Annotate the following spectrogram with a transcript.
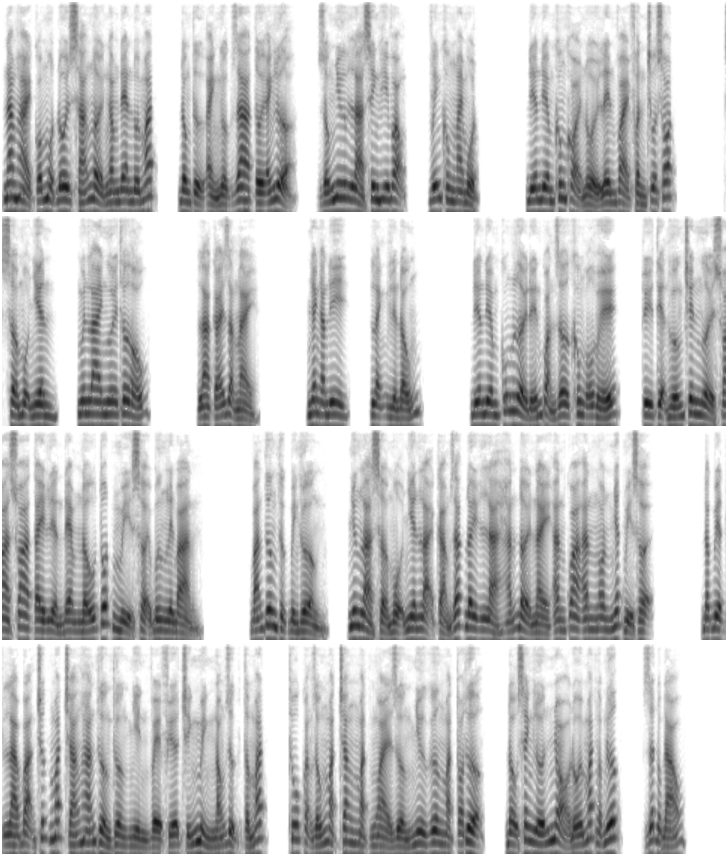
Nam Hải có một đôi sáng ngời ngăm đen đôi mắt, đồng tử ảnh ngược ra tới ánh lửa, giống như là sinh hy vọng, vĩnh không mai một. Điền điềm không khỏi nổi lên vài phần chua sót. Sở mộ nhiên, nguyên lai like ngươi thơ hấu. Là cái dạng này. Nhanh ăn đi, lạnh liền đóng. Điền điềm cũng lười đến quản dơ không ố huế, tùy tiện hướng trên người xoa xoa tay liền đem nấu tốt mì sợi bưng lên bàn. Bán tương thực bình thường, nhưng là sở mộ nhiên lại cảm giác đây là hắn đời này ăn qua ăn ngon nhất mì sợi. Đặc biệt là bạn trước mắt tráng hán thường thường nhìn về phía chính mình nóng rực tầm mắt, thu quặng giống mặt trăng mặt ngoài dường như gương mặt to thượng, đậu xanh lớn nhỏ đôi mắt ngập nước, rất độc đáo.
